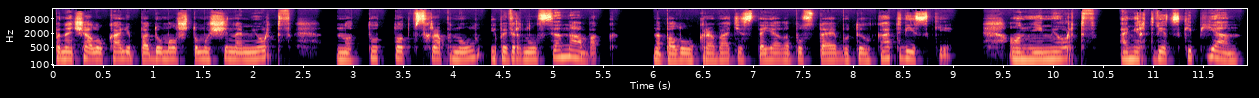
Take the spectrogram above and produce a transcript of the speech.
Поначалу Калиб подумал, что мужчина мертв, но тут тот всхрапнул и повернулся на бок. На полу у кровати стояла пустая бутылка от виски. Он не мертв, а мертвецкий пьян.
